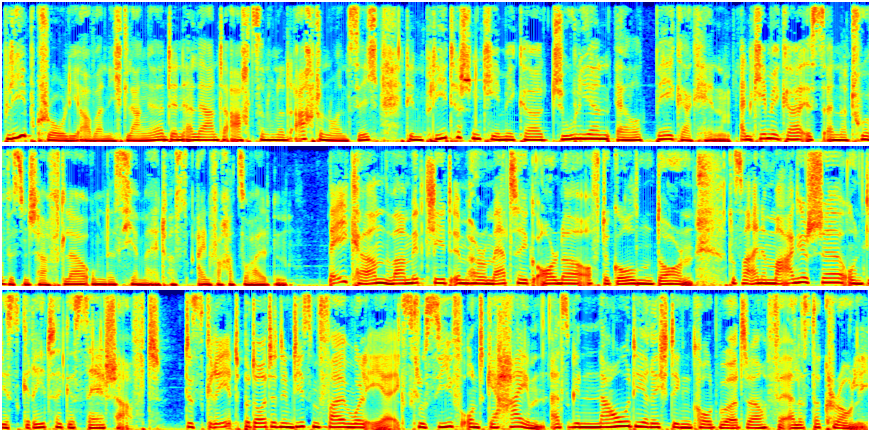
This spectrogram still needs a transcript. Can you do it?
blieb Crowley aber nicht lange, denn er lernte 1898 den britischen Chemiker Julian L. Baker kennen. Ein Chemiker ist ein Naturwissenschaftler, um das hier mal etwas einfacher zu halten. Baker war Mitglied im Hermetic Order of the Golden Dawn. Das war eine magische und diskrete Gesellschaft. Diskret bedeutet in diesem Fall wohl eher exklusiv und geheim, also genau die richtigen Codewörter für Alistair Crowley.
